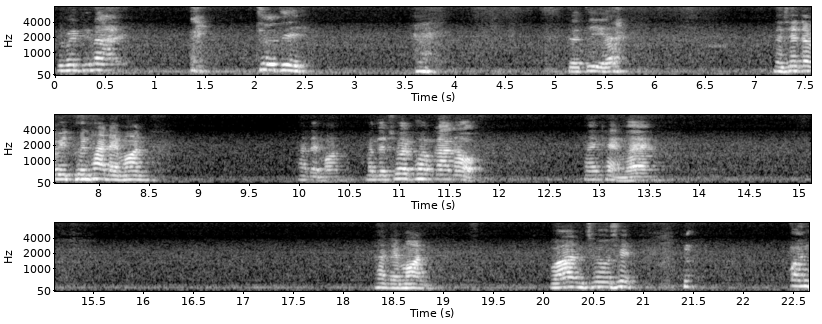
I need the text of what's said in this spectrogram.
four twenty five twenty six twenty seven twenty eight twenty nine thirty เจอที่แล้วเดี๋ยวเช่นจะวิดพื้นท่าไดมอนด์ท่าไดมอนด์มันจะช่วยเพิ่มการออก ให้แข็งแรงท่าไดมอนด์ one two three one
